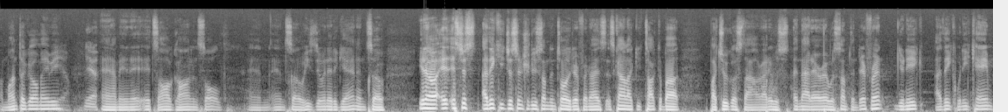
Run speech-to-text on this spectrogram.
a month ago maybe Yeah. Yeah. and I mean it, it's all gone and sold, and and so he's doing it again, and so you know it, it's just I think he just introduced something totally different. Right? It's, it's kind of like you talked about Pachuco style, right? It was in that era, it was something different, unique. I think when he came,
